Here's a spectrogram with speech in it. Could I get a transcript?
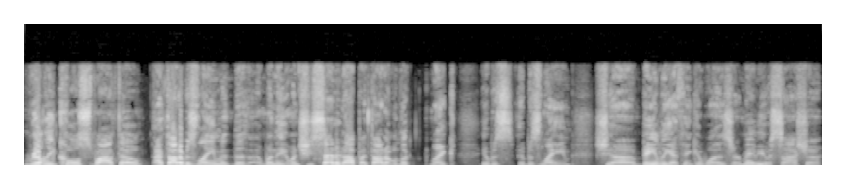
Really cool spot though. I thought it was lame the, when they when she set it up. I thought it would look like it was it was lame. She, uh, Bayley, I think it was, or maybe it was Sasha,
